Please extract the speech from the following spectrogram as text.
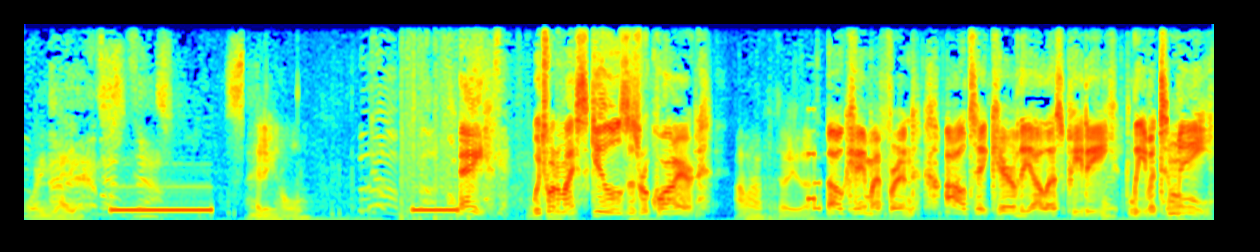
Where are you heading? Heading home. Hey, which one of my skills is required? I don't have to tell you that. Okay, my friend. I'll take care of the LSPD. Leave it to me.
